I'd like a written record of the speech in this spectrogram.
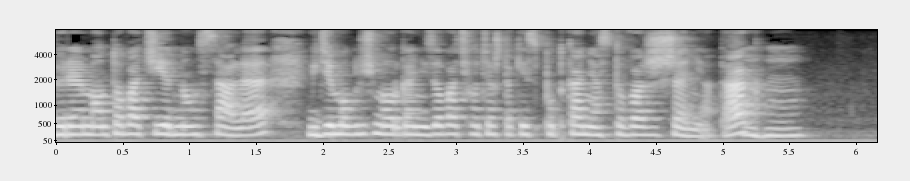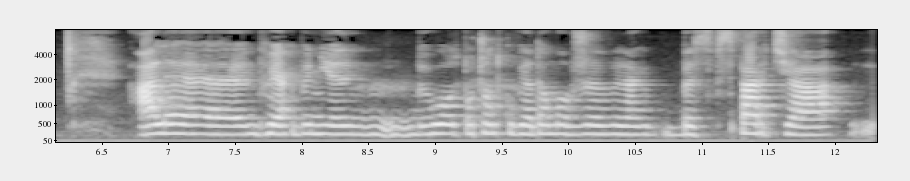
wyremontować jedną salę, gdzie mogliśmy organizować chociaż takie spotkania stowarzyszenia, tak? Mhm ale jakby nie było od początku wiadomo, że bez wsparcia yy,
